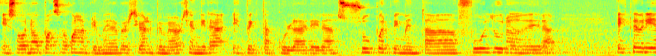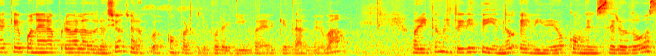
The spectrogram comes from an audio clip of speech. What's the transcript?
eso no pasó con la primera versión la primera versión era espectacular era súper pigmentada full duradera este habría que poner a prueba la duración, se los puedo compartir por allí para ver qué tal me va. Ahorita me estoy despidiendo el video con el 02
